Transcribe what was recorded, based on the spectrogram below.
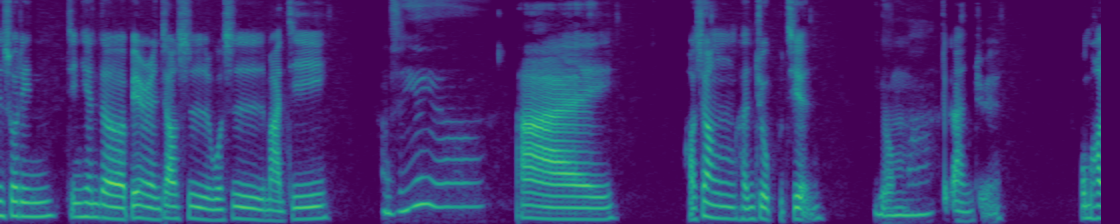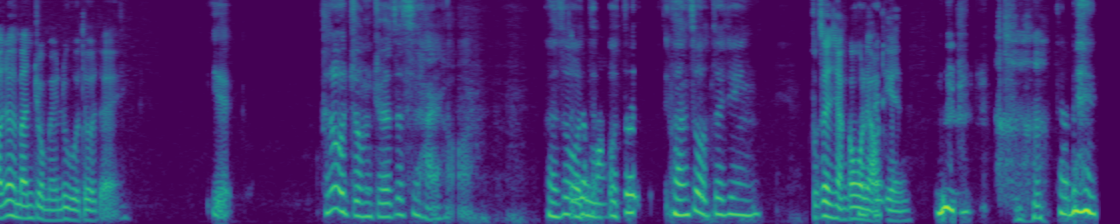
迎收听今天的边缘人教室，我是马吉，我是悠悠，嗨，好像很久不见有吗？的感觉，我们好像也蛮久没录了，对不对？也，可是我怎么觉得这次还好啊？可能是我我最可能是我最近不是很想跟我聊天 他被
